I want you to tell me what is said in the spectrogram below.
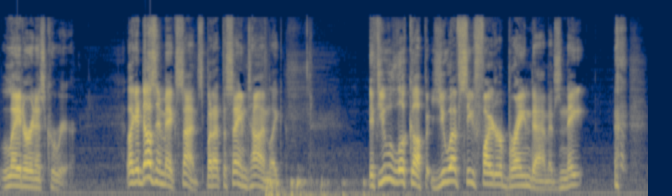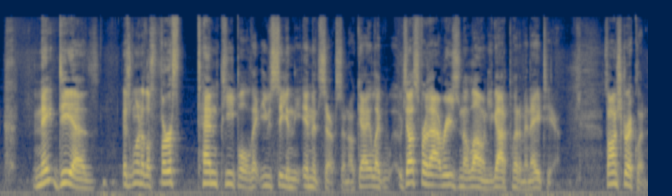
later in his career. Like it doesn't make sense, but at the same time, like if you look up UFC fighter brain damage, Nate Nate Diaz is one of the first 10 people that you see in the image section, okay? Like, just for that reason alone, you got to put him in A tier. Sean Strickland.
